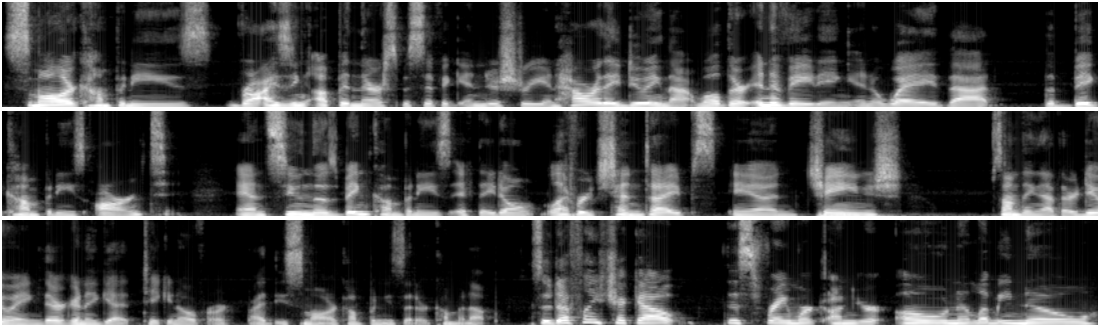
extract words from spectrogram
smaller companies rising up in their specific industry. And how are they doing that? Well, they're innovating in a way that the big companies aren't. And soon, those big companies, if they don't leverage 10 types and change something that they're doing, they're going to get taken over by these smaller companies that are coming up. So, definitely check out this framework on your own. Let me know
